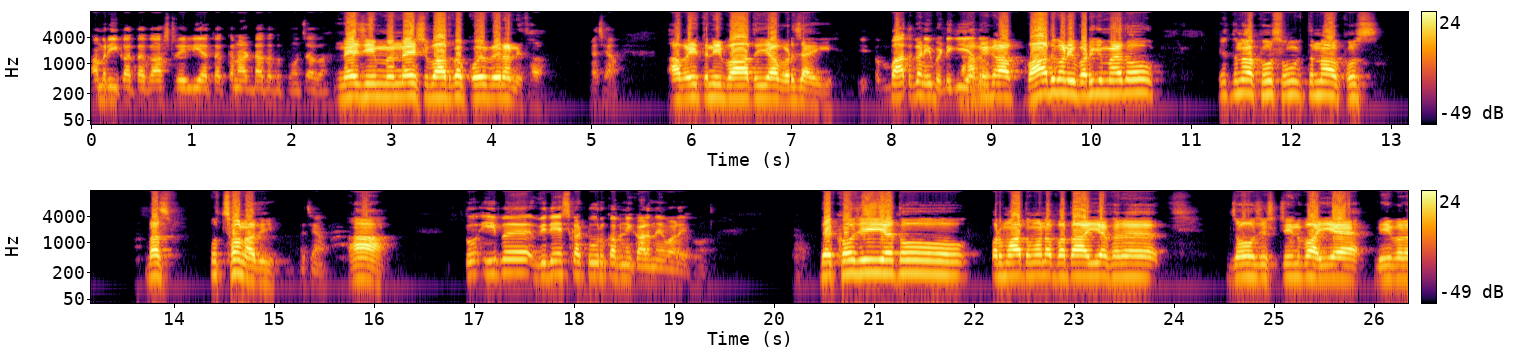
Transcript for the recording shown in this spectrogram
अमेरिका तक ऑस्ट्रेलिया तक कनाडा तक पहुंचागा नहीं जी मैंने इस बात का कोई बेरा नहीं था। अच्छा। अब इतनी बात या बढ़ जाएगी। बात घनी बढ़ गई तो। बात नहीं बढ़ गई मैं तो इतना खुश हूँ इतना खुश। बस पूछो ना जी। अच्छा। हाँ। तो इब विदेश का टूर कब निकालने वाले हो? देखो जी ये तो परमात्मा ने पता ही है फिर जो जस्टिन भाई है बीबर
